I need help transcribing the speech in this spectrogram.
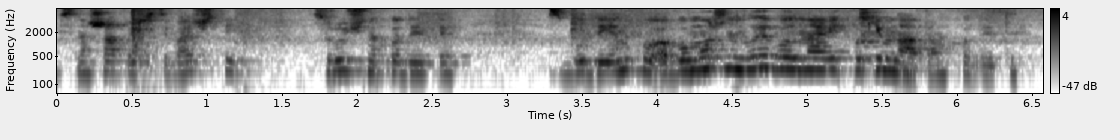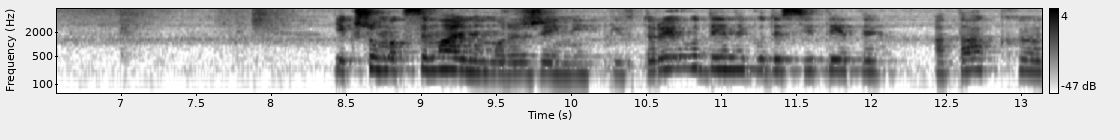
Ось на шапочці, бачите, зручно ходити з будинку, або можливо навіть по кімнатам ходити. Якщо в максимальному режимі півтори години буде світити, а так е,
